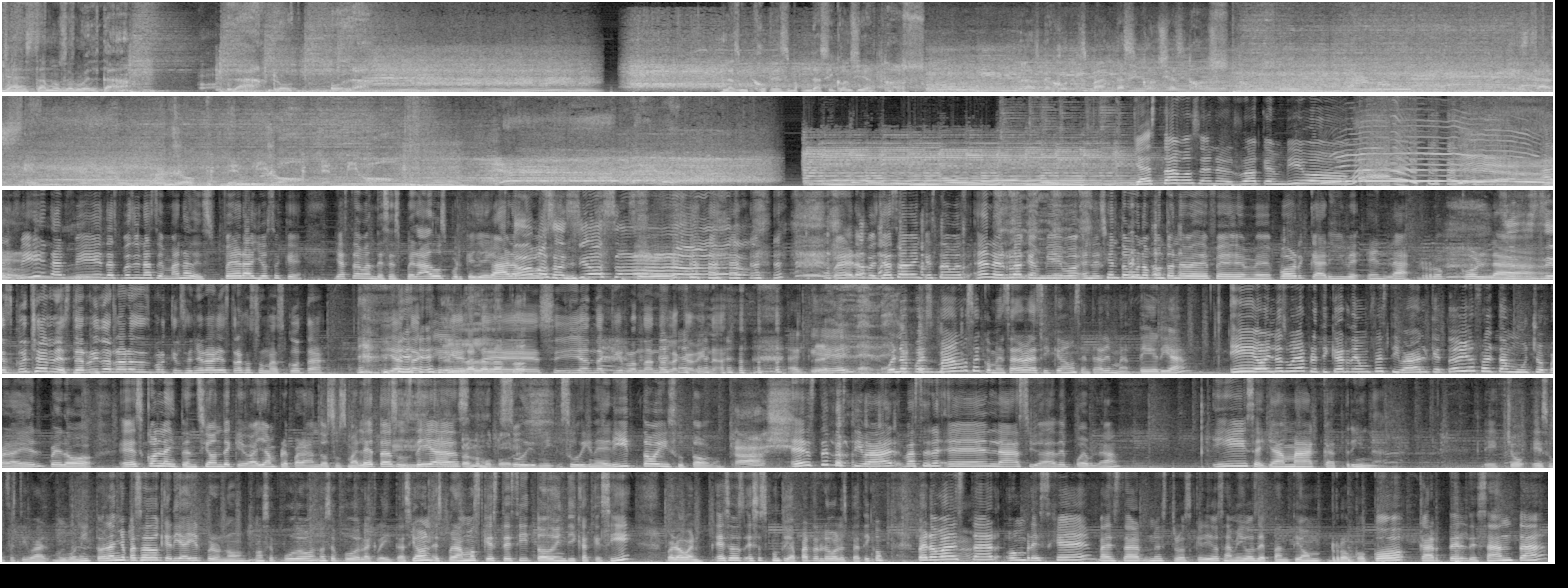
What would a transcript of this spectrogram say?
Ya estamos de vuelta. La Rock Ola. Las mejores bandas y conciertos. Las mejores bandas y conciertos. Estás en Rock en vivo. En vivo. Ya estamos en el rock en vivo. Al fin, al fin, después de una semana de espera, yo sé que ya estaban desesperados porque llegáramos. ¡Estamos ansiosos! bueno, pues ya saben que estamos en el rock en vivo, en el 101.9 de FM por Caribe, en la Rocola. Si, si escuchan este ruidos raros es porque el señor Arias trajo su mascota y anda aquí. El la, la, la, este. Sí, anda aquí rondando la cabina. Ok. Bueno, pues vamos a comenzar ahora sí que vamos a entrar en materia. Y hoy les voy a platicar de un festival que todavía falta mucho para él, pero es con la intención de que vayan preparando sus maletas, sus días, su, su dinerito y su todo. Este festival va a ser en la ciudad de Puebla y se llama Catrina. De hecho, es un festival muy bonito. El año pasado quería ir, pero no, no se pudo, no se pudo la acreditación. Esperamos que este sí, todo indica que sí. Pero bueno, eso, es- eso es punto y aparte, luego les platico. Pero va a estar Hombres G, va a estar nuestros queridos amigos de Panteón Rococó, Cartel de Santa,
